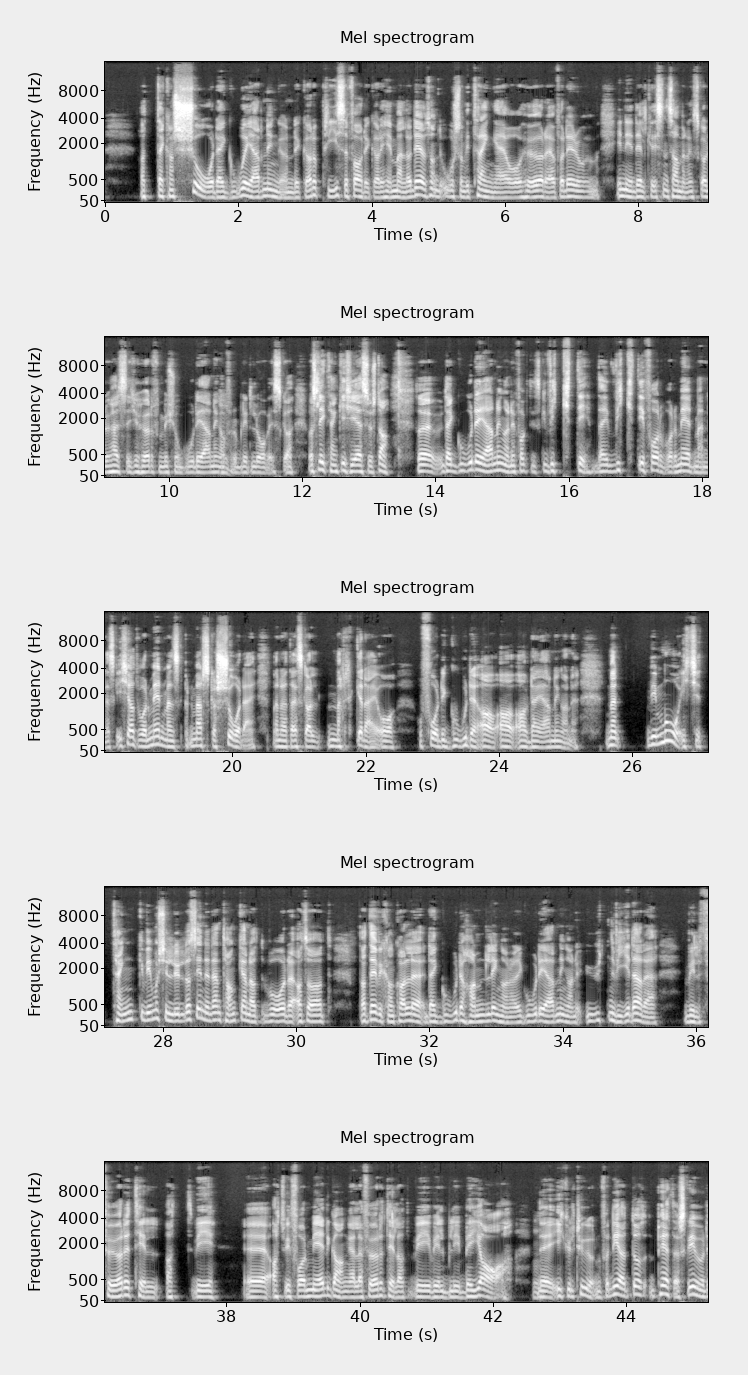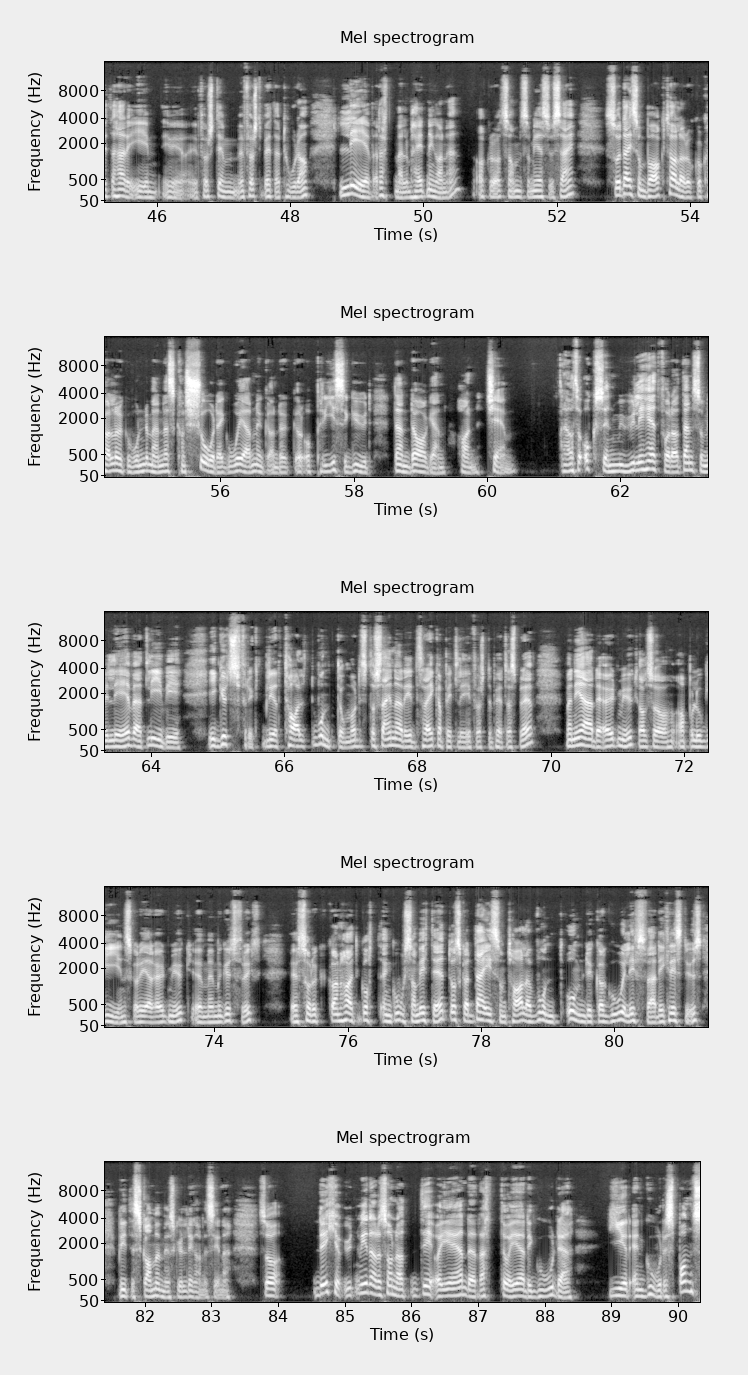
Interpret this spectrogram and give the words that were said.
at de kan se de gode gjerningene deres og prise Far deres i himmelen. og Det er jo sånne ord som vi trenger å høre. for det er jo Inni en del kristen sammenheng skal du helst ikke høre for mye om gode gjerninger, for å bli lovisk. Og, og slik tenker ikke Jesus, da. Så De gode gjerningene er faktisk viktig. De er viktige for våre medmennesker. Ikke at våre medmennesker primært skal se dem, men at de skal merke dem og, og få det gode av, av, av de gjerningene. Men vi må ikke tenke, vi må ikke lulle oss inn i den tanken at, våre, altså at, at det vi kan kalle de gode handlingene, og de gode gjerningene, uten videre vil føre til at vi, eh, at vi får medgang, eller føre til at vi vil bli beja eh, i kulturen. Fordi at da, Peter skriver jo dette her i, i, i første, første Peter 2, da. Lev rett mellom heidningene, akkurat som, som Jesus sier. Så de som baktaler dere og kaller dere vonde mennesker, kan se de gode gjerningene deres og prise Gud den dagen han kommer. Altså også en mulighet for at den som vil leve et liv i, i gudsfrykt, blir talt vondt om. og Det står senere i tredje kapittel i første Peters brev. Men gjør det øydmykt, altså apologien skal du gjøre ødmjuk eh, med, med gudsfrykt, eh, så du kan ha godt, en god samvittighet. Da skal de som taler vondt om deres gode livsverd i Kristus, bli til skamme med skyldningene sine. Så det er ikke uten videre sånn at det å gjøre det rette og gjøre det gode gir en god respons.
